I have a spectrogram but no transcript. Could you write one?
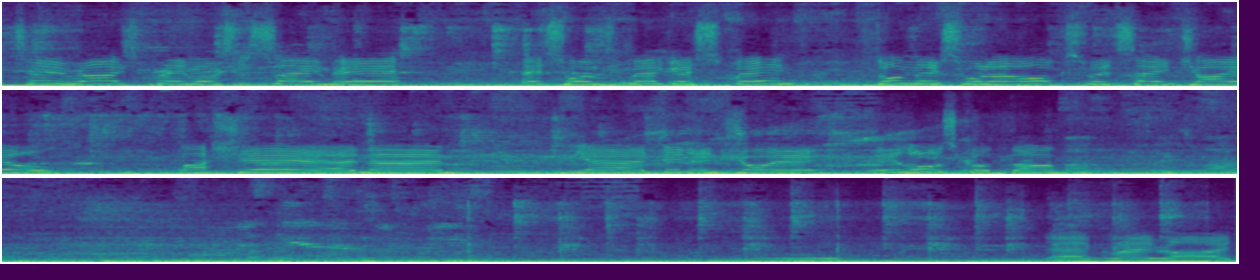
got two rides pretty much the same here. This one's Mega Spin. Done this one at Oxford St Giles last year and um, yeah, didn't enjoy it. It looks good though. Yeah, great ride.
